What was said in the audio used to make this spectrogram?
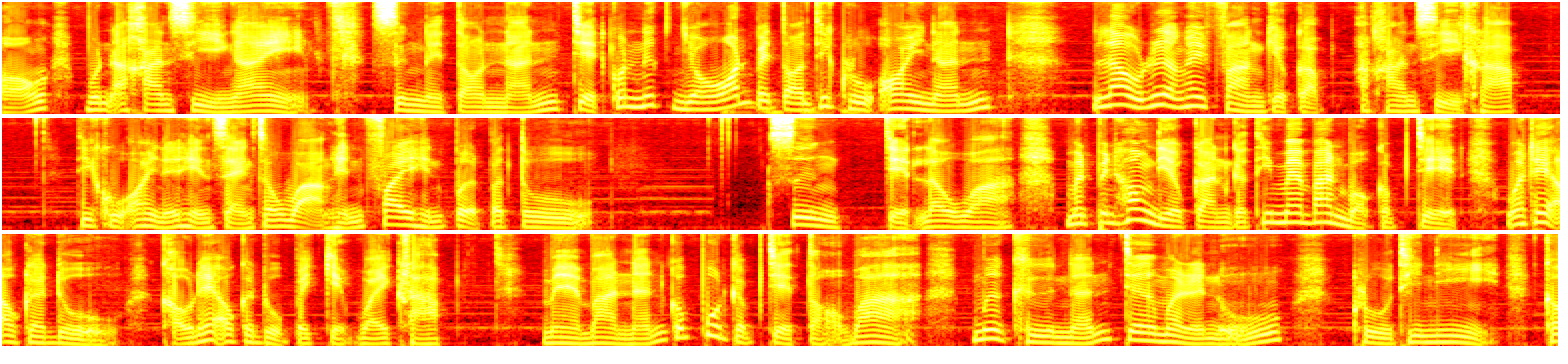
องบนอาคารสี่ไง ซึ่งในตอนนั้นเจดก็นึกย้อนไปตอนที่ครูอ้อยนั้น เล่าเรื่องให้ฟังเกี่ยวกับอาคารสี่ครับ ที่ครูอ้อยนั้นเห็นแสงสว่างเห็นไฟเห็นเปิดประตู ซึ่งเจดเล่าว่ามันเป็นห้องเดียวกันกับที่แม่บ้านบอกกับเจดว่าได้เอากระดูกเขาได้เอากระดูกไปเก็บไว้ครับ แม่บ้านนั้นก็พูดกับเจดต่อว่า เมื่อคืนนั้นเจอมาหรือหนู ครูที่นี่ เขา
